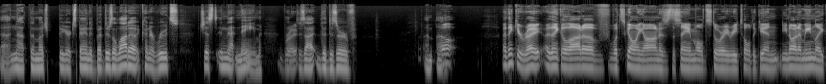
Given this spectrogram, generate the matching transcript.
uh, not the much bigger expanded, but there's a lot of kind of roots just in that name Right. desi- that deserve. Um, uh, Well, I think you're right. I think a lot of what's going on is the same old story retold again. You know what I mean? Like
